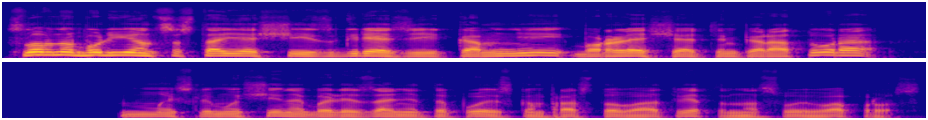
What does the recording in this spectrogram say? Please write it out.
Словно бульон, состоящий из грязи и камней, бурлящая температура, Мысли мужчины были заняты поиском простого ответа на свой вопрос.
